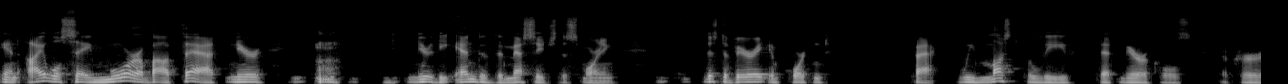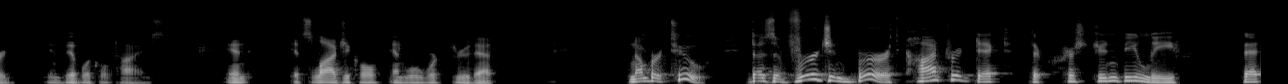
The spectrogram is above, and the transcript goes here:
And I will say more about that near, near the end of the message this morning. Just a very important fact. We must believe that miracles occurred in biblical times and it's logical, and we'll work through that. Number two, does a virgin birth contradict the Christian belief that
